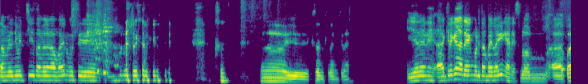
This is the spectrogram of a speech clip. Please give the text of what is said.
Sambil nyuci, sambil ngapain mesti bener dengerin. oh iya, iya, keren, keren, keren. Iya deh nih. Ah, kira-kira ada yang mau ditambahin lagi nggak nih sebelum eh, apa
